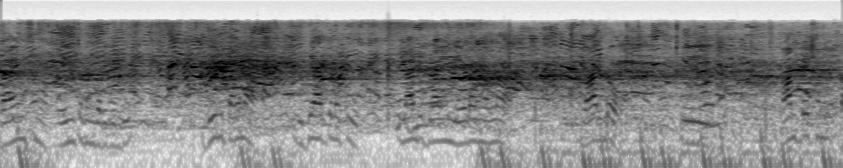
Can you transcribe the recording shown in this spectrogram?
డ్రాయింగ్స్ను వేయించడం జరిగింది. దీనిపైన విద్యార్థులకు ఇలాంటి డ్రాయింగ్ వేయడం వల్ల వారిలో ఈ కాంపిటీషన్ యొక్క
